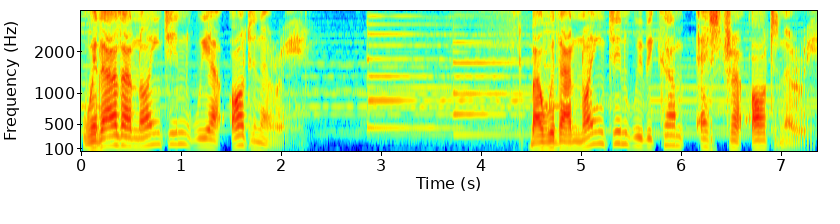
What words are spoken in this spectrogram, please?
Without anointing, we are ordinary. But with anointing, we become extraordinary.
